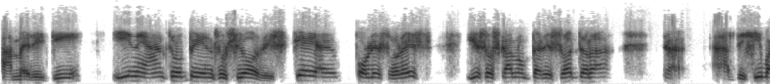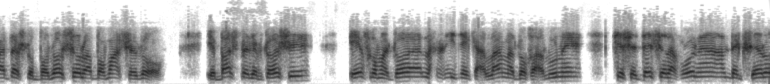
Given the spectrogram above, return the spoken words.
Αμερική είναι άνθρωποι ενθουσιώδεις και ε, πολλές φορές ίσως κάνουν περισσότερα ε, ατυχήματα στο ποδόσφαιρο από εμάς εδώ. Εν πάση περιπτώσει εύχομαι τώρα να είναι καλά, να το χαρούν και σε τέσσερα χρόνια δεν ξέρω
